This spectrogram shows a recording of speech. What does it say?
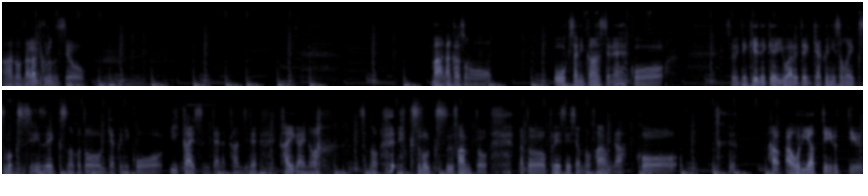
あの、流れてくるんですよ。まあなんかその、大きさに関してね、こう、そういうでけえでけえ言われて逆にその Xbox シリーズ X のことを逆にこう言い返すみたいな感じで海外の その Xbox ファンとあと PlayStation のファンがこうあ煽り合っているっていう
